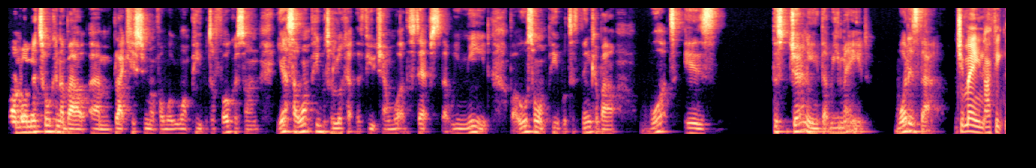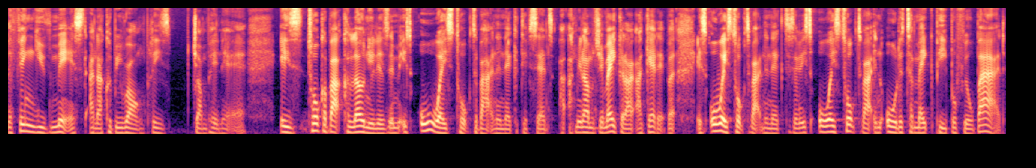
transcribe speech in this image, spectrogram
when we're talking about um, Black History Month and what we want people to focus on, yes, I want people to look at the future and what are the steps that we need, but I also want people to think about what is this journey that we made. What is that? Jermaine, I think the thing you've missed, and I could be wrong, please jump in here, is talk about colonialism is always talked about in a negative sense. I mean, I'm Jamaican, I, I get it, but it's always talked about in a negative sense. It's always talked about in order to make people feel bad.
